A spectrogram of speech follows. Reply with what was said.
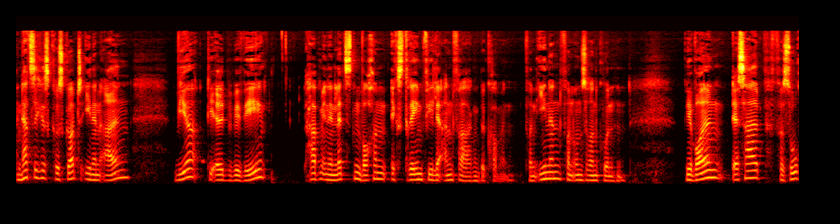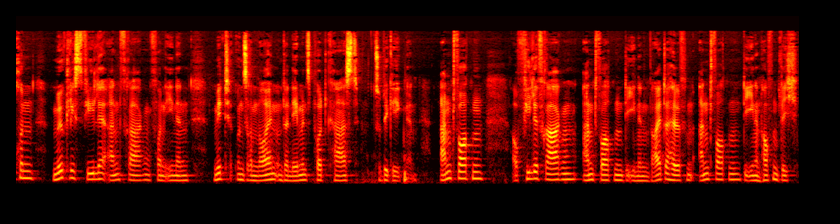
Ein herzliches Grüß Gott Ihnen allen. Wir, die LBBW, haben in den letzten Wochen extrem viele Anfragen bekommen. Von Ihnen, von unseren Kunden. Wir wollen deshalb versuchen, möglichst viele Anfragen von Ihnen mit unserem neuen Unternehmenspodcast zu begegnen. Antworten auf viele Fragen, Antworten, die Ihnen weiterhelfen, Antworten, die Ihnen hoffentlich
